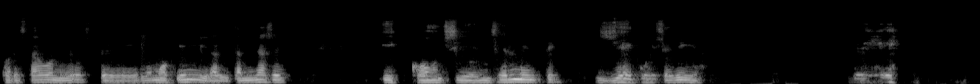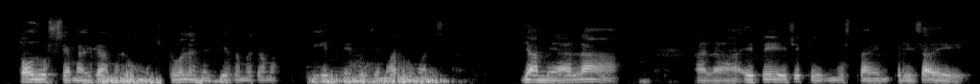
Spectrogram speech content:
por Estados Unidos de Lemogin y la vitamina C y coincidencialmente llegó ese día. Yo dije, todo se amalgama, como toda la energía se amalgama. Y empecé a tomar esto. Llamé a la, a la EPS, que es nuestra empresa de,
